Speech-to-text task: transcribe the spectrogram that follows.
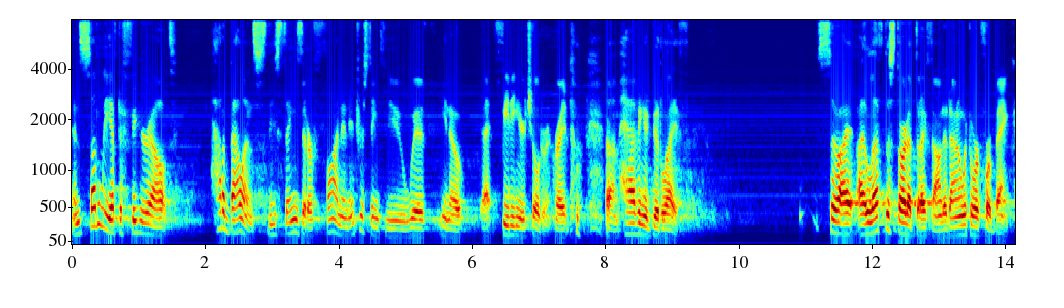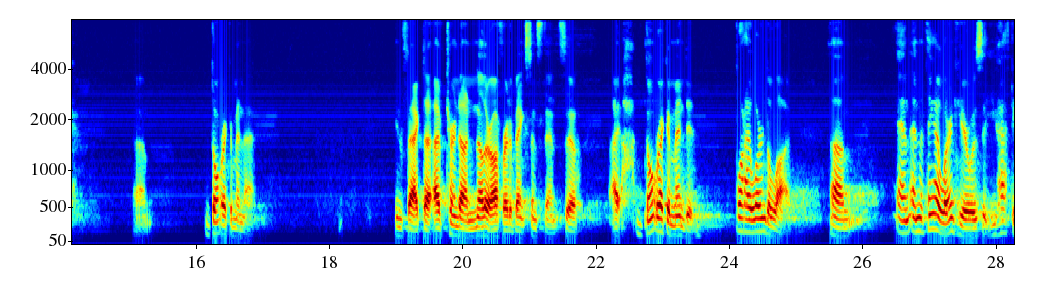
And suddenly you have to figure out how to balance these things that are fun and interesting to you with, you know, feeding your children, right? um, having a good life. So I, I, left the startup that I founded and I went to work for a bank. Um, don't recommend that. In fact, I, have turned down another offer at a bank since then, so I don't recommend it, but I learned a lot. Um, and, and the thing I learned here was that you have to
